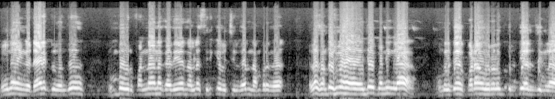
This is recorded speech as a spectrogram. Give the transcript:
மெயினாக எங்கள் டைரக்டர் வந்து ரொம்ப ஒரு ஃபன்னான கதையை நல்லா சிரிக்க வச்சிருக்காரு நம்புகிறேங்க எல்லாம் சந்தோஷமாக என்ஜாய் பண்ணிங்களா? உங்களுக்கு படம் ஓரளவுக்கு திருப்தியாக இருந்துச்சுங்களா?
